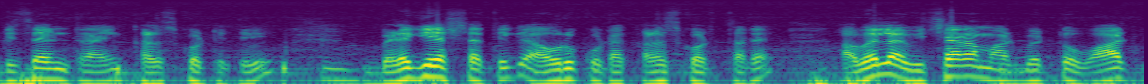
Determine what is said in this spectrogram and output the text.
ಡಿಸೈನ್ ಡ್ರಾಯಿಂಗ್ ಕಳಿಸ್ಕೊಟ್ಟಿದ್ದೀವಿ. ಬೆಳಗ್ಗೆ ಅಷ್ಟೊತ್ತಿಗೆ ಅವರು ಕೂಡ ಕಳಿಸ್ಕೊಡ್ತಾರೆ. ಅವೆಲ್ಲ ವಿಚಾರ ಮಾಡಿಬಿಟ್ಟು ವಾಟ್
